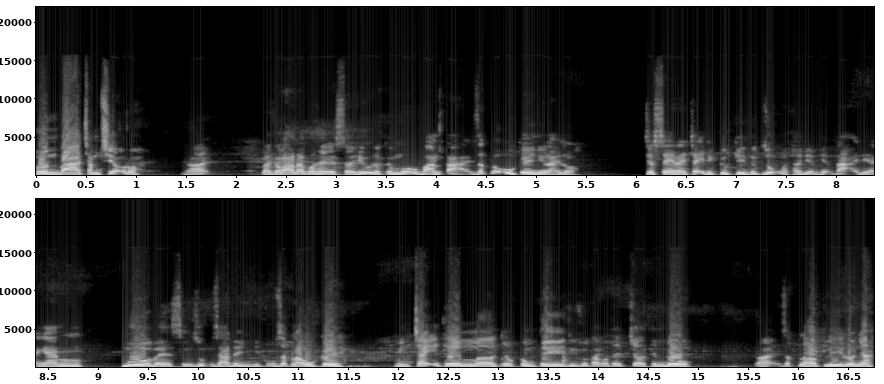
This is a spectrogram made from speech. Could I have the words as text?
Hơn 300 triệu thôi. đấy. Là các bác đã có thể sở hữu được cái mẫu bán tải rất là ok như này rồi. Chiếc xe này chạy thì cực kỳ thực dụng vào thời điểm hiện tại thì anh em mua về sử dụng gia đình thì cũng rất là ok mình chạy thêm ờ, kiểu công ty thì chúng ta có thể chở thêm đồ. Đấy rất là hợp lý luôn nhá.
